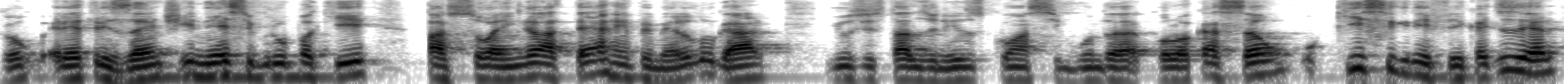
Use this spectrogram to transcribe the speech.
jogo eletrizante. E nesse grupo aqui passou a Inglaterra em primeiro lugar e os Estados Unidos com a segunda colocação, o que significa dizer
